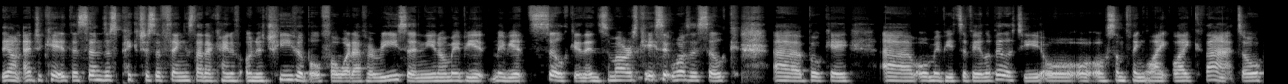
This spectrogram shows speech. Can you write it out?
they aren't educated. They send us pictures of things that are kind of unachievable for whatever reason. You know maybe it maybe it's silk. And in Samara's case it was a silk uh, bouquet uh, or maybe it's availability or, or, or something like like that. Or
